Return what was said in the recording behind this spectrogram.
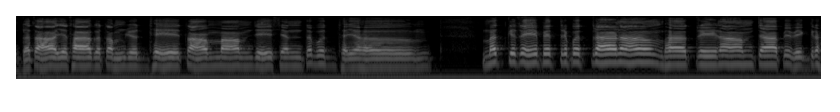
गता यथा गतं युद्धे तां माँ जेष्यन्तबुद्धयः। मत्कृते पितृपुत्राणां भातॄणां चापि विग्रह।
